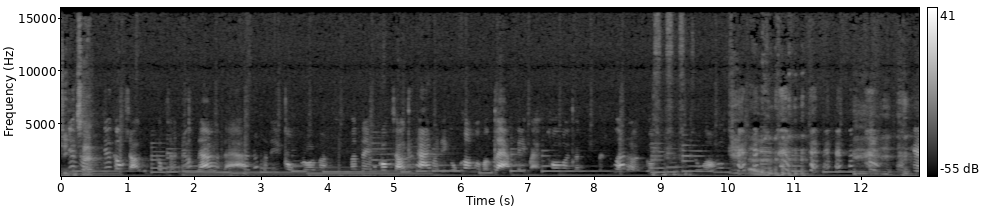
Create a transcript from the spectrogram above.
chính xác. chứ công sở công sở trước đã đã rất là địa ngục rồi mà mà tìm một công sở thứ hai mà địa ngục hơn mà vẫn làm thì bạn thôi bạn tỉnh quá rồi còn đúng không ừ. ok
